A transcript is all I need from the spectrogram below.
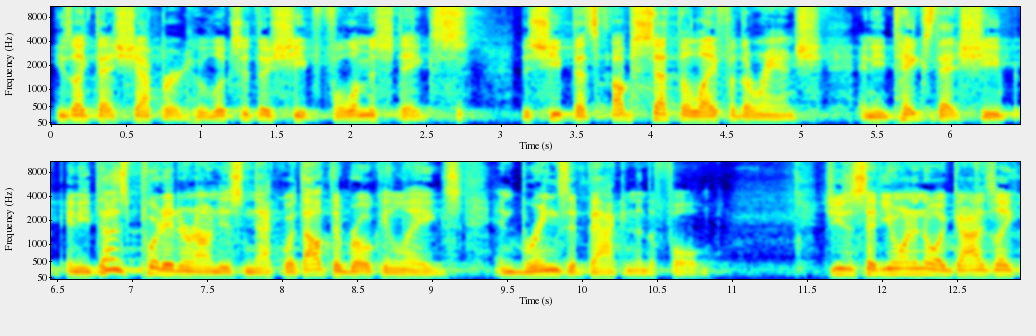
He's like that shepherd who looks at those sheep full of mistakes, the sheep that's upset the life of the ranch, and he takes that sheep and he does put it around his neck without the broken legs and brings it back into the fold. Jesus said, You want to know what God's like?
